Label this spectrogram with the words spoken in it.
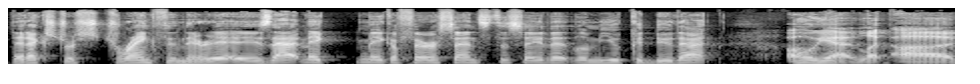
that extra strength in there. Is that make make a fair sense to say that Lemieux could do that? Oh yeah, like uh,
